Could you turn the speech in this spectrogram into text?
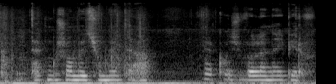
i tak muszą być umyte, a jakoś wolę najpierw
